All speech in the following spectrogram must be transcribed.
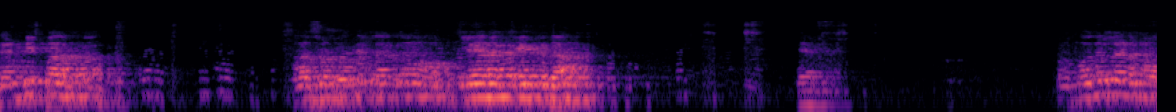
கண்டிப்பா இருக்கும் நான் சொல்றது எல்லாருக்கும் கிளியரா கேக்குதா? முதல்ல நம்ம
